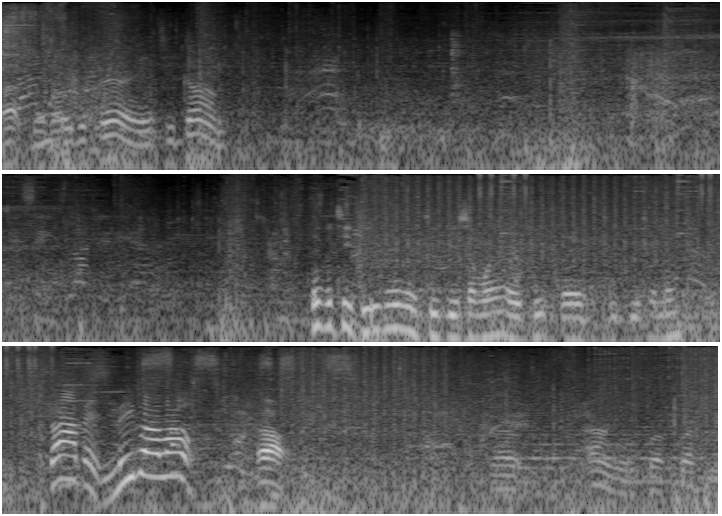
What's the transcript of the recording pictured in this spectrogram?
Up, there goes the fairy. Here she comes. they have a TP. They have a TP somewhere. Or T- they have a TP somewhere. Stop it! Leave her alone! Oh, No, I don't give a fuck. Fuck you.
